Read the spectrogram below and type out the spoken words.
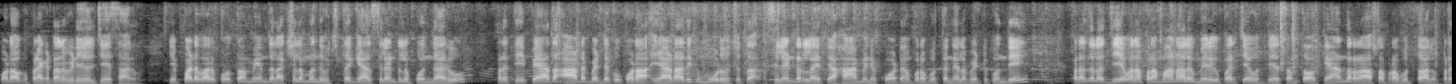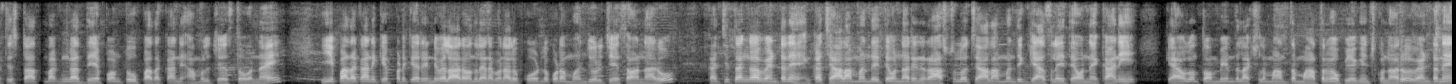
కూడా ఒక ప్రకటన విడుదల చేశారు. ఇప్పటి వరకు తొంభై ఎనిమిది లక్షల మంది ఉచిత గ్యాస్ సిలిండర్లు పొందారు. ప్రతి పేద ఆడబిడ్డకు కూడా ఏడాదికి మూడు ఉచిత సిలిండర్లు అయితే హామీని కూటమి ప్రభుత్వం నిలబెట్టుకుంది. ప్రజల జీవన ప్రమాణాలు మెరుగుపరిచే ఉద్దేశంతో కేంద్ర రాష్ట్ర ప్రభుత్వాలు ప్రతిష్టాత్మకంగా దీపం టూ పథకాన్ని అమలు చేస్తూ ఉన్నాయి. ఈ పథకానికి ఇప్పటికే రెండు వేల ఆరు వందల ఎనభై నాలుగు కోట్లు కూడా మంజూరు చేశామన్నారు. ఖచ్చితంగా వెంటనే. ఇంకా చాలామంది అయితే ఉన్నారని రాష్ట్రంలో చాలామంది గ్యాసులు అయితే ఉన్నాయి. కానీ కేవలం తొంభై ఎనిమిది లక్షల మాత్రం మాత్రమే ఉపయోగించుకున్నారు. వెంటనే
